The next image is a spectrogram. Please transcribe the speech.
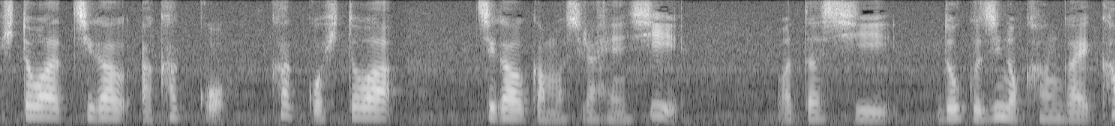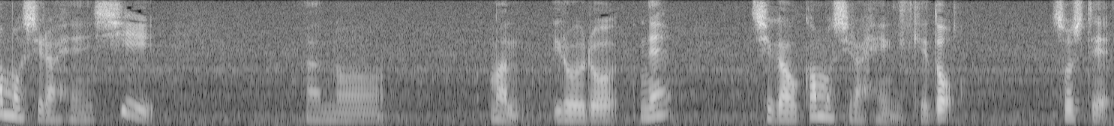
人は違う。あかっこ。かっこ人は違う違うかもしらへんし私独自の考えかもしらへんしあのまあいろいろね違うかもしらへんけどそして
